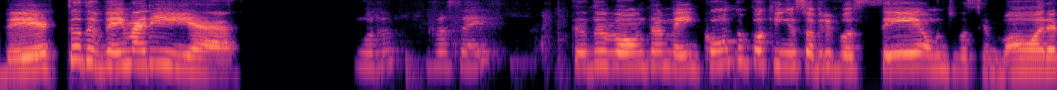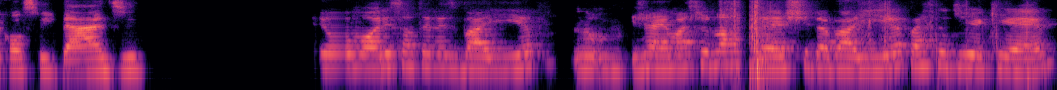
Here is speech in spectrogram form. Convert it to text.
ver. Tudo bem, Maria? Tudo. E vocês? Tudo bom também. Conta um pouquinho sobre você, onde você mora, qual a sua idade. Eu moro em São Teresa, Bahia. No- já é mais pro nordeste da Bahia, perto de Jequié.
